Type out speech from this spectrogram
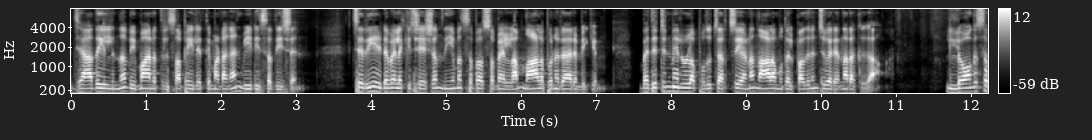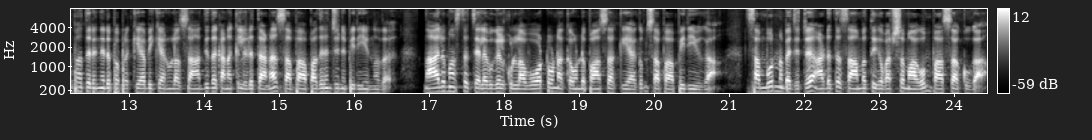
ജാഥയിൽ നിന്ന് വിമാനത്തിൽ സഭയിലെത്തി മടങ്ങാൻ വി ഡി സതീശൻ. ചെറിയ ഇടവേളയ്ക്ക് ശേഷം നിയമസഭാ സമ്മേളനം നാളെ പുനരാരംഭിക്കും. ബജറ്റിന്മേലുള്ള പൊതുചർച്ചയാണ് നാളെ മുതൽ പതിനഞ്ച് വരെ നടക്കുക. ലോക്സഭാ തിരഞ്ഞെടുപ്പ് പ്രഖ്യാപിക്കാനുള്ള സാധ്യത കണക്കിലെടുത്താണ് സഭ പതിനഞ്ചിന് പിരിയുന്നത്. നാല് മാസത്തെ ചെലവുകൾക്കുള്ള വോട്ടോൺ അക്കൗണ്ട് പാസ്സാക്കിയാകും സഭ പിരിയുക. സമ്പൂർണ ബജറ്റ് അടുത്ത സാമ്പത്തിക വർഷമാകും പാസ്സാക്കുക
